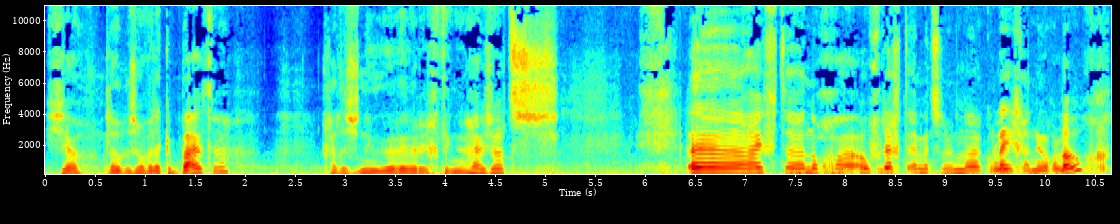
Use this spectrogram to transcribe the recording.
Zo, ik loop dus alweer lekker buiten. Ik ga dus nu eh, richting de huisarts. Eh, hij heeft eh, nog overlegd en met zijn collega neuroloog.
